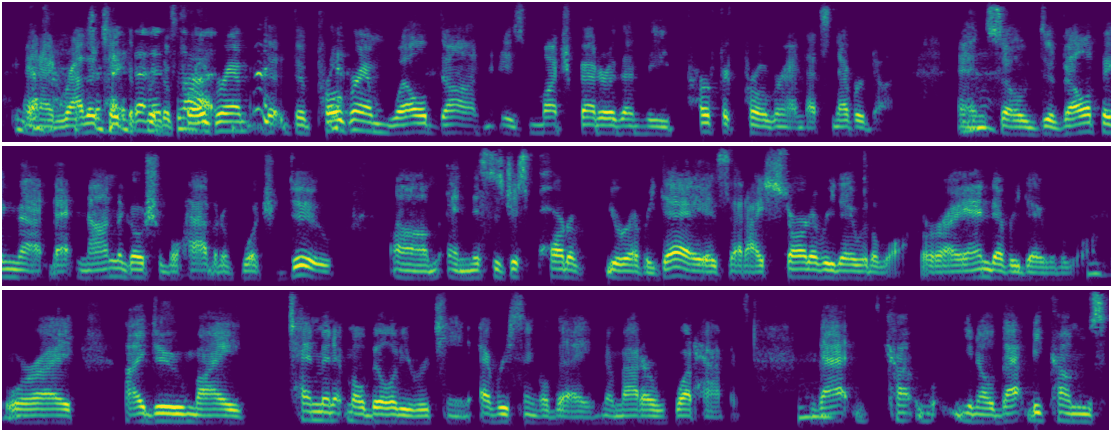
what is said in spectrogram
and I'd rather right, take the, the program. the, the, program well done is much better than the perfect program that's never done. And yeah. so developing that that non-negotiable habit of what you do, um, and this is just part of your everyday, is that I start every day with a walk, or I end every day with a walk, mm-hmm. or I I do my 10 minute mobility routine every single day, no matter what happens. Mm-hmm. That, you know, that becomes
